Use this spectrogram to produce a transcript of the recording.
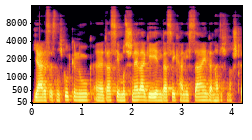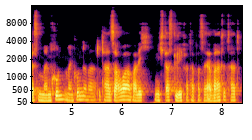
ja, das ist nicht gut genug, äh, das hier muss schneller gehen, das hier kann nicht sein. Dann hatte ich noch Stress mit meinem Kunden. Mein Kunde war total sauer, weil ich nicht das geliefert habe, was er erwartet hat.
